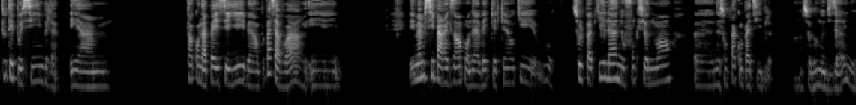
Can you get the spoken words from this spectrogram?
tout est possible et euh, tant qu'on n'a pas essayé, ben on peut pas savoir et et même si par exemple on est avec quelqu'un, ok, oh, sur le papier là, nos fonctionnements euh, ne sont pas compatibles hein, selon nos designs,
